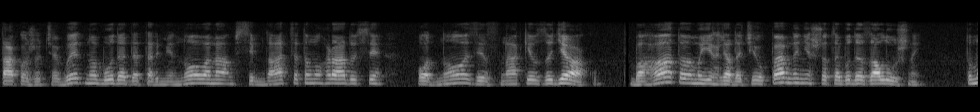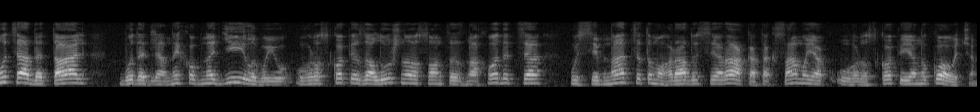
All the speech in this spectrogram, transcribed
також, очевидно, буде детермінована в 17 градусі одного зі знаків зодіаку. Багато моїх глядачів впевнені, що це буде залужний. Тому ця деталь буде для них обнадійливою. У гороскопі залужного сонце знаходиться у 17 градусі рака, так само як у гороскопі Януковича.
